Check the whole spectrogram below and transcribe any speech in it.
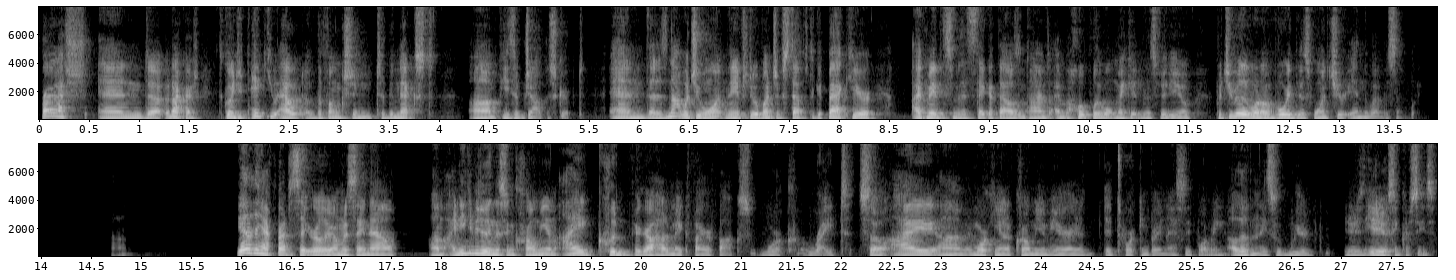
crash and uh, not crash. It's going to take you out of the function to the next um, piece of JavaScript, and that is not what you want. And you have to do a bunch of steps to get back here. I've made this mistake a thousand times. I hopefully won't make it in this video, but you really want to avoid this once you're in the WebAssembly. Um, the other thing I forgot to say earlier, I'm going to say now. Um, I need to be doing this in Chromium. I couldn't figure out how to make Firefox work right. So I um, am working out of Chromium here. And it's working very nicely for me, other than these weird idiosyncrasies.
